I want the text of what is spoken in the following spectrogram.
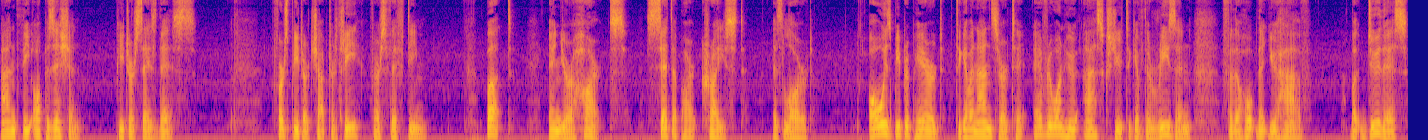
and the opposition? Peter says this 1 Peter chapter 3 verse 15 But in your hearts set apart Christ as Lord. Always be prepared to give an answer to everyone who asks you to give the reason for the hope that you have, but do this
